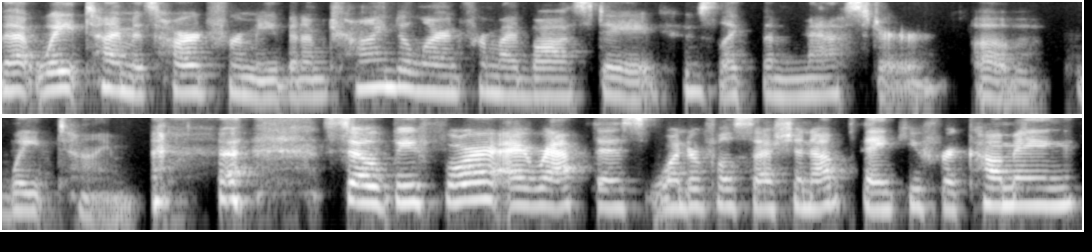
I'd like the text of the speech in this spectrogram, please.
That wait time is hard for me, but I'm trying to learn from my boss, Dave, who's like the master of wait time. so before I wrap this wonderful session up, thank you for coming.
